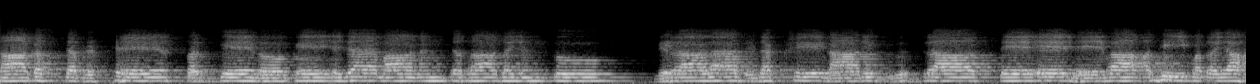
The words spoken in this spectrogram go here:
नाकश्च पृष्ठे स्वर्गे लोके यजमानम् च साधयन्तु विरालासि दक्षिणादिरुद्रास्ते देवा अधिपतयः।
